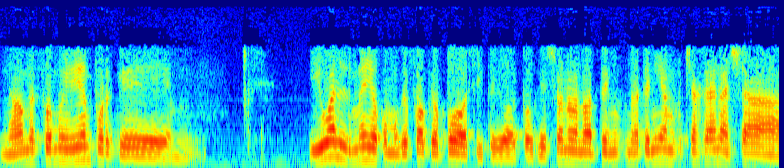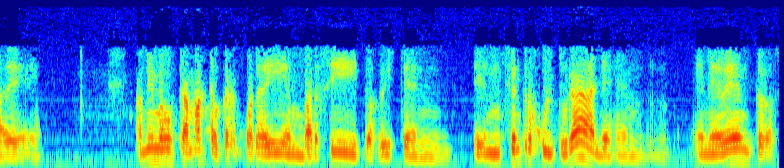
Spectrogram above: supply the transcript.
No me fue muy bien porque mm, igual medio como que fue a propósito igual, porque yo no no, no tenía muchas ganas ya de... A mí me gusta más tocar por ahí en barcitos, viste, en, en centros culturales, en, en eventos.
